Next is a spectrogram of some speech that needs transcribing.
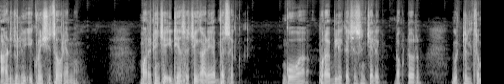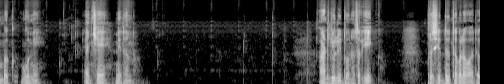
आठ जुलै एकोणीसशे चौऱ्याण्णव. मराठ्यांच्या इतिहासाचे गाडे अभ्यासक गोवा पुराभिलेखाचे संचालक डॉक्टर विठ्ठल त्र्यंबक गुने यांचे निधन. आठ जुलै दोन हजार एक. प्रसिद्ध तबलावादक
